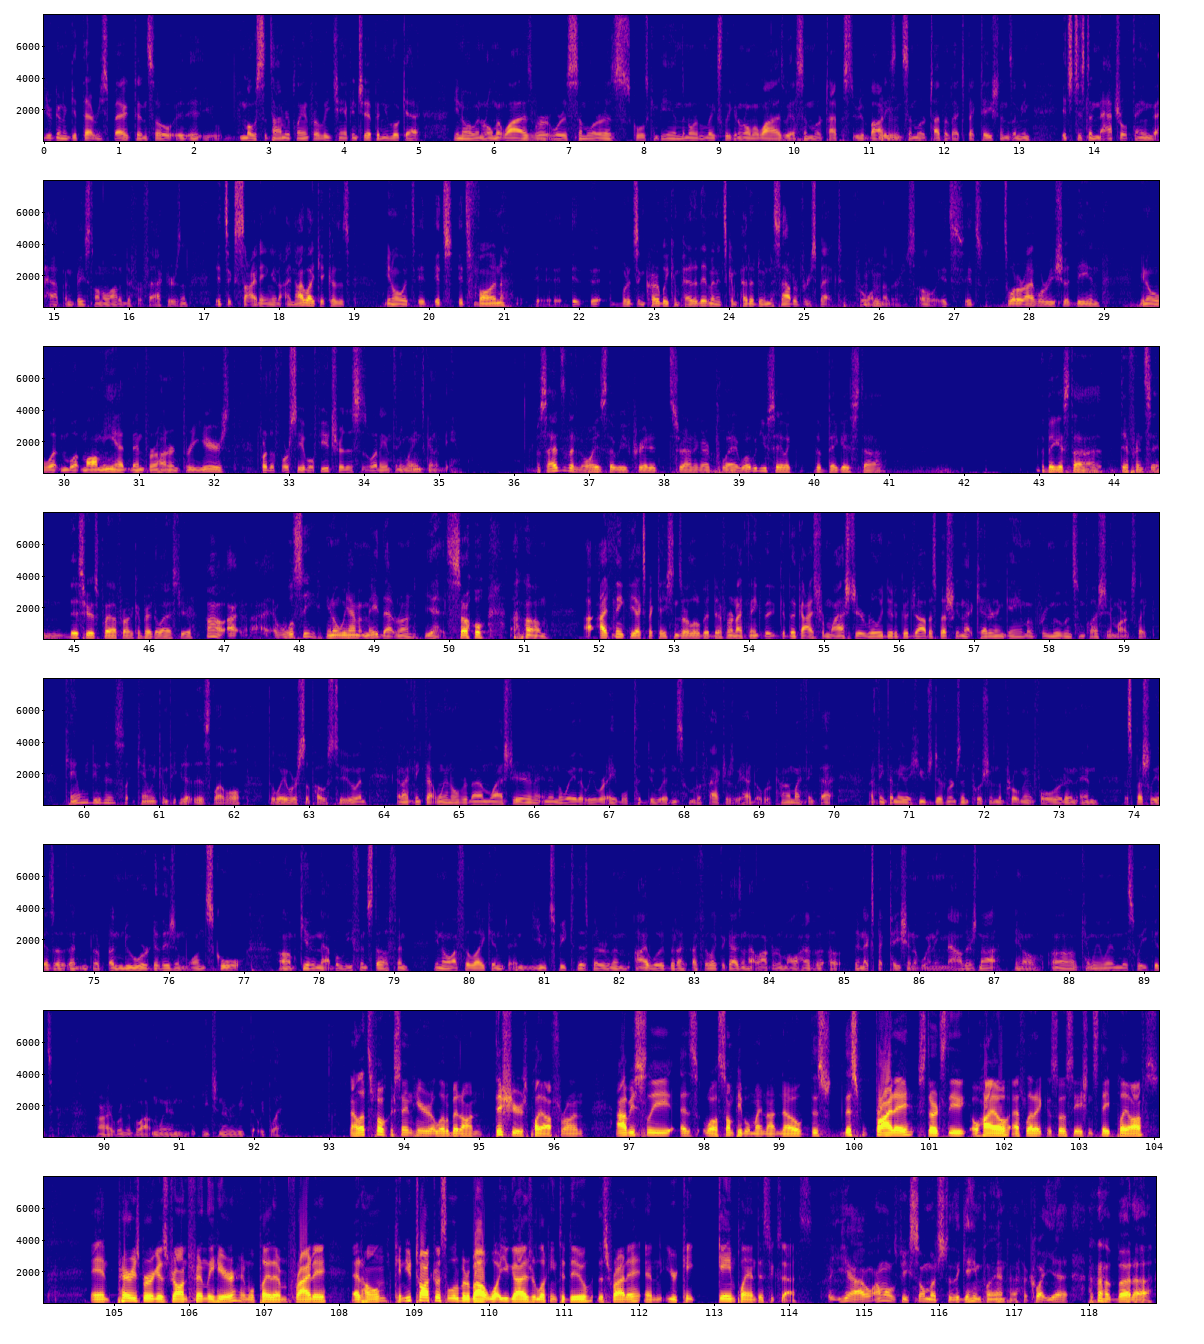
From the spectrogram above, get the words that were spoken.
you're going to get that respect, and so it, it, most of the time you're playing for a league championship, and you look at you know, enrollment wise, we're, we're as similar as schools can be in the Northern Lakes League enrollment wise. We have similar type of student bodies Mhm. and similar type of expectations. I mean, it's just a natural thing that happened based on a lot of different factors, and it's exciting, and, and I like it because it's, you know, it's it, it's it's fun, it, it, it, but it's incredibly competitive, and it's competitiveness out of respect for one Mhm. another. So it's it's it's what a rivalry should be, and you know what what Maumee had been for 103 years. For the foreseeable future, this is what Anthony Wayne's going to be. Besides the noise that we've created surrounding our play, what would you say like the biggest uh, the biggest uh, difference in this year's playoff run compared to last year? Oh, I, I, we'll see. You know, we haven't made that run yet, so um, I, think the expectations are a little bit different. I think the the guys from last year really did a good job, especially in that Kettering game, of removing some question marks. Like, can we do this? Like, can we compete at this level the way we're supposed to? And and I think that went over them last year, and, and in the way that we were able to do it, and some of the factors we had to overcome. I think that I think that made a huge difference in pushing the program forward, and, and especially as a, a, a newer Division One school, um, given that belief and stuff. And you know, I feel like, and, and you'd speak to this better than I would, but I, I feel like the guys in that locker room all have a, a, an expectation of winning now. There's not, you know, uh, can we win this week? It's, all right, we're going to go out and win each and every week that we play. Now let's focus in here a little bit on this year's playoff run. Obviously, as well, some people might not know this. This Friday starts the Ohio Athletic Association state playoffs, and Perrysburg has drawn Findlay here, and we'll play them Friday at home. Can you talk to us a little bit about what you guys are looking to do this Friday and your game plan to success? Yeah, I, I won't speak so much to the game plan uh, quite yet, but uh,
